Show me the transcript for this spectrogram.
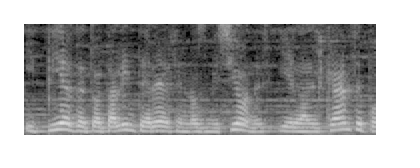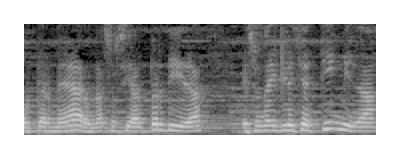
y pierde total interés en las misiones y el alcance por permear una sociedad perdida, es una iglesia tímida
